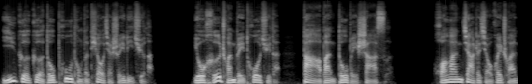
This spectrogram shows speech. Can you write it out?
一个个都扑通的跳下水里去了。有河船被拖去的，大半都被杀死。黄安驾着小快船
